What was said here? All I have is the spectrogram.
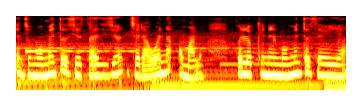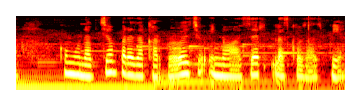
en su momento si esta decisión será buena o mala, por lo que en el momento se veía como una opción para sacar provecho y no hacer las cosas bien.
